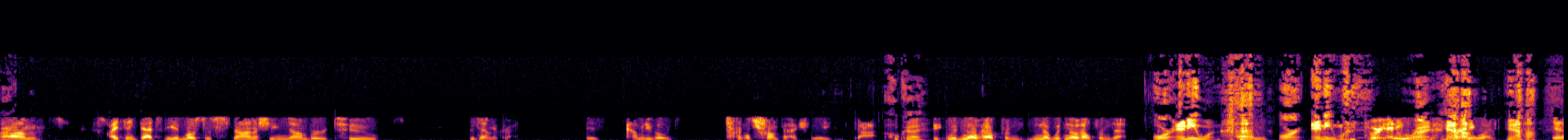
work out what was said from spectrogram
Right. Um, I think that's the most astonishing number to the Democrats is how many votes Donald Trump actually got Okay. with no help from no, with no help from them Or anyone. Um, or anyone. for anyone Right. for Yeah. anyone. Yeah. He,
